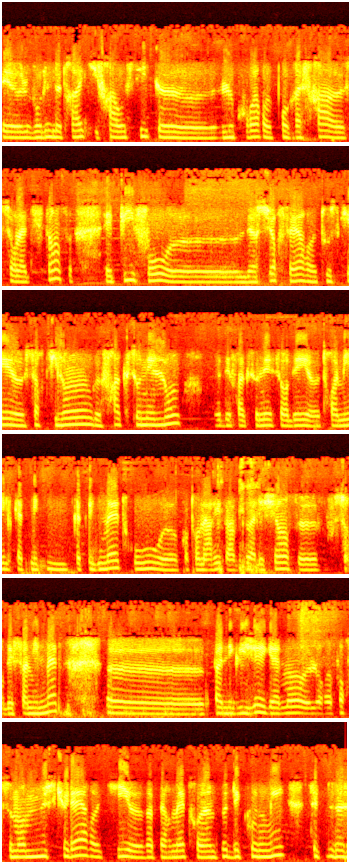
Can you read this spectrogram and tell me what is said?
c'est euh, le volume de travail qui fera aussi que euh, le coureur euh, progressera euh, sur la distance. Et puis il faut euh, bien sûr faire euh, tout ce qui est euh, sortie longue, fractionné long, défractionné sur des euh, 3000, 4000, 4000 mètres ou euh, quand on arrive un peu à l'échéance euh, sur des 5000 mètres. Euh, pas négliger également le renforcement musculaire qui va permettre un peu d'économie, de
